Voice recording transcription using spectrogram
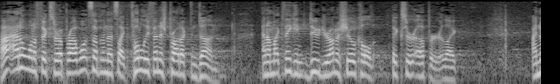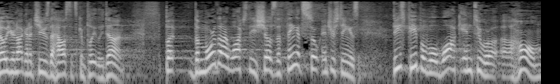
I, I don't want to fix her up or I want something that's like totally finished product and done. And I'm like thinking, dude, you're on a show called Fixer Upper. Like, I know you're not going to choose the house that's completely done. But the more that I watch these shows, the thing that's so interesting is these people will walk into a, a home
